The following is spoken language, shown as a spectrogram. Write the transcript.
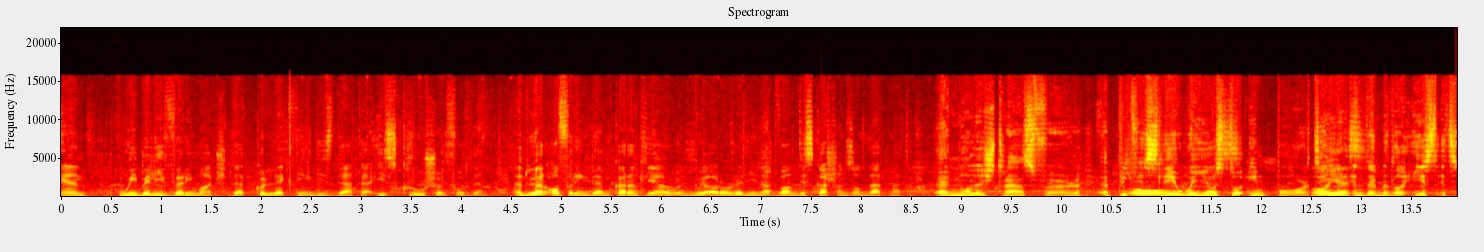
And we believe very much that collecting this data is crucial for them. And we are offering them currently, and we are already in advanced discussions on that matter. Uh, knowledge transfer. Uh, previously, Oh, we yes. used to import Oh, here yes. in the Middle East. It's,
